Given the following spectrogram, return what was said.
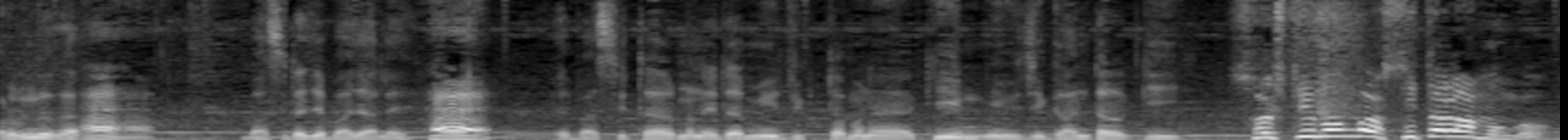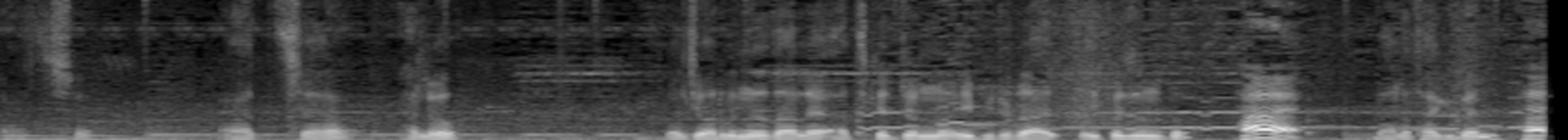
অরবিন্দ দা হ্যাঁ হ্যাঁ। বাসিটা যে বাজালে হ্যাঁ। এই বাসিটার মানে এটা মিউজিকটা মানে কি মিউজিক? গানটার কি? ষষ্ঠীবঙ্গ শীতলামঙ্গ আচ্ছা আচ্ছা হ্যালো। বলছি অরবিন্দ তাহলে আজকের জন্য এই ভিডিওটা এই পর্যন্ত। হ্যাঁ। ভালো থাকবেন। হ্যাঁ।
